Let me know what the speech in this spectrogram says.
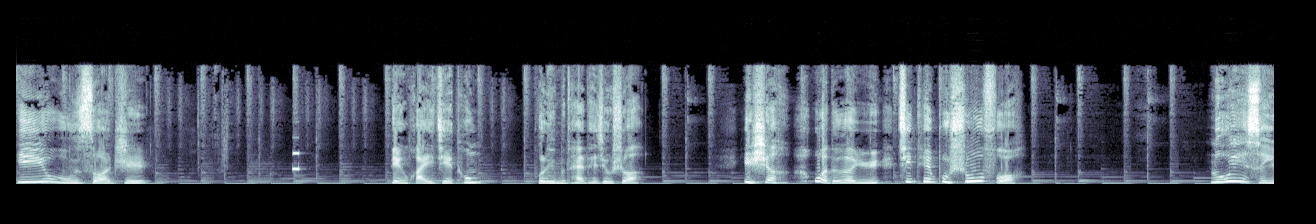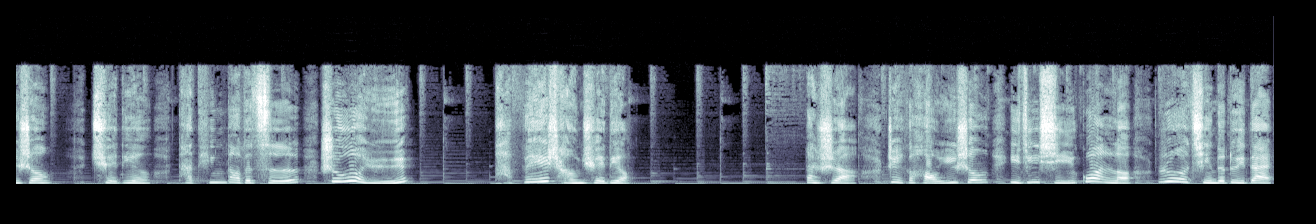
一无所知。电话一接通，普利姆太太就说。医生，我的鳄鱼今天不舒服。路易斯医生确定他听到的词是鳄鱼，他非常确定。但是啊，这个好医生已经习惯了热情的对待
